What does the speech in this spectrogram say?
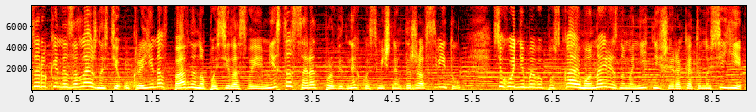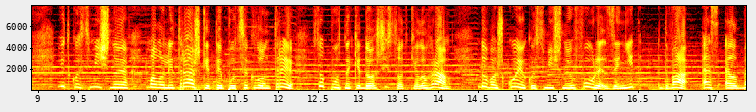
За роки незалежності Україна впевнено посіла своє місце серед провідних космічних держав світу. Сьогодні ми випускаємо найрізноманітніші ракетоносії від космічної малолітражки типу Циклон 3 супутники до 600 кг, до важкої космічної фури Зеніт 2 СЛБ,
